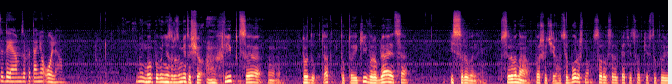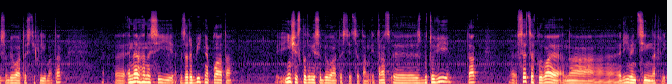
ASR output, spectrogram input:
Задає нам запитання Ольга. Ну, ми повинні зрозуміти, що е, хліб це е, продукт, так? тобто який виробляється із сировини. Сировина, в першу чергу, це борошно, 40-45% в структурі собівартості хліба, так? Е, енергоносії, заробітня плата, інші складові собівартості, це там і транс, е, збутові, так? Е, все це впливає на рівень цін на хліб.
